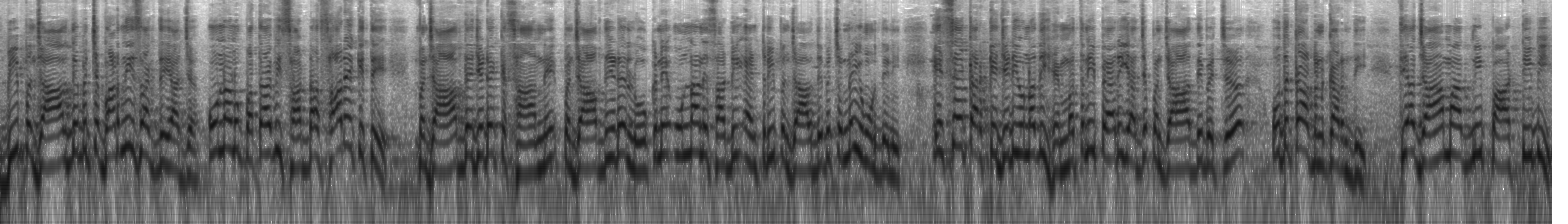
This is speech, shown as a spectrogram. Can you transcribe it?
ਵੀ ਪੰਜਾਬ ਦੇ ਵਿੱਚ ਵੜ ਨਹੀਂ ਸਕਦੇ ਅੱਜ। ਉਹਨਾਂ ਨੂੰ ਪਤਾ ਵੀ ਸਾਡਾ ਸਾਰੇ ਕਿਤੇ ਪੰਜਾਬ ਦੇ ਜਿਹੜੇ ਕਿਸਾਨ ਨੇ, ਪੰਜਾਬ ਦੇ ਜਿਹੜੇ ਲੋਕ ਨੇ, ਉਹਨਾਂ ਨੇ ਸਾਡੀ ਐਂਟਰੀ ਪੰਜਾਬ ਦੇ ਵਿੱਚ ਨਹੀਂ ਹੋਣ ਦੇਣੀ। ਇਸੇ ਕਰਕੇ ਜਿਹੜੀ ਉਹਨਾਂ ਦੀ ਹਿੰਮਤ ਨਹੀਂ ਪੈ ਰਹੀ ਅੱਜ ਪੰਜਾਬ ਦੇ ਵਿੱਚ ਉਦਘਾਟਨ ਕਰਨ ਦੀ। ਤੇ ਅੱਜ ਆਮ ਆਦਮੀ ਪਾਰਟੀ ਵੀ,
